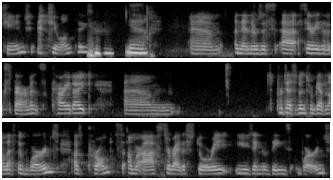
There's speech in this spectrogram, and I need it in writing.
change if you want to. Mm-hmm. Yeah. Um, and then there's a, a, series of experiments carried out. Um, participants were given a list of words as prompts and were asked to write a story using these words.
